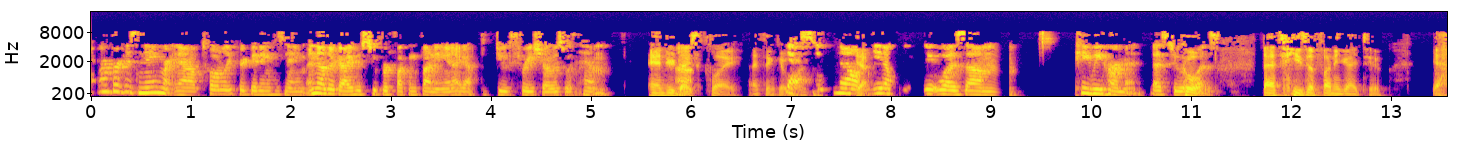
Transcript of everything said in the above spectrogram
I can't remember his name right now. Totally forgetting his name. Another guy who's super fucking funny, and I got to do three shows with him. Andrew Uh, Dice Clay, I think it Yes, was. no, Yeah. you know, it was um Pee Wee Herman. That's who Cool. it was. That's, he's a funny guy too. Yeah.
